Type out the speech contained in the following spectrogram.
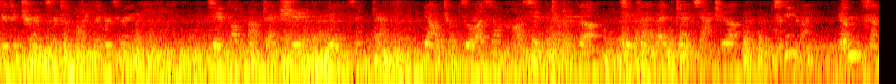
You can transfer to line number 3. 前方到站是元山站，要乘坐三号线的乘客，请在本站下车。次は영산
